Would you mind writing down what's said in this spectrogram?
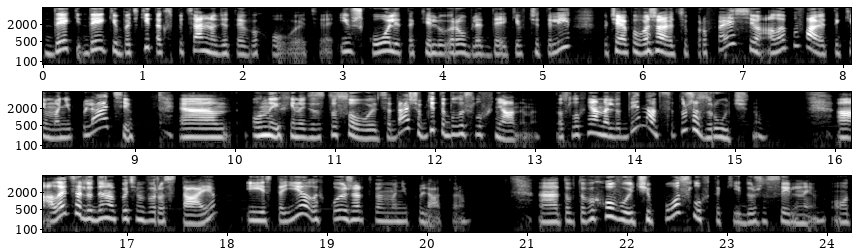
деякі, деякі батьки так спеціально дітей виховують. І в школі таке роблять деякі вчителі. Хоча я поважаю цю професію, але бувають такі маніпуляції. Е, у них іноді застосовуються, да, щоб діти були слухняними. Ну, слухняна людина це дуже зручно. Але ця людина потім виростає і стає легкою жертвою маніпулятора. Е, Тобто, виховуючи послух такий дуже сильний, от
